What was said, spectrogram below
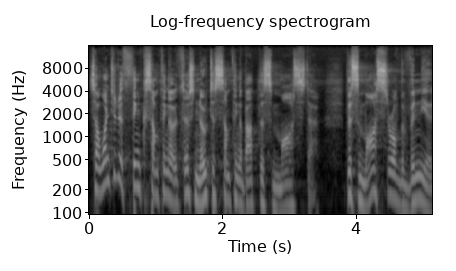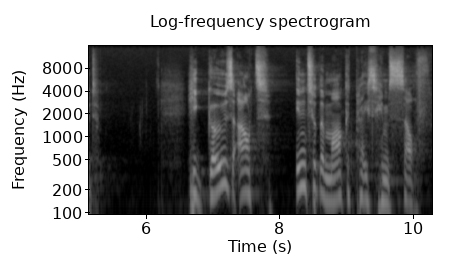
So I want you to think something, uh, just notice something about this master, this master of the vineyard. He goes out into the marketplace himself.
